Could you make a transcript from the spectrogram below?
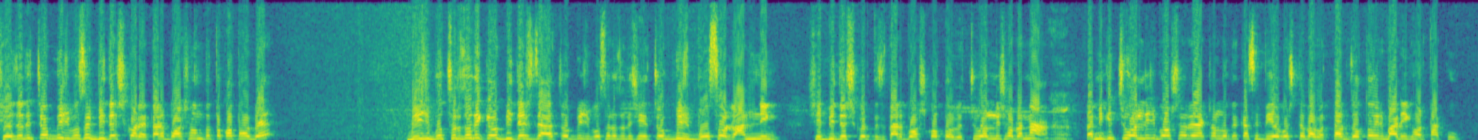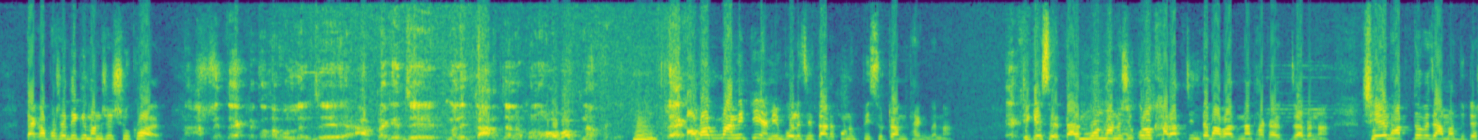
সে যদি চব্বিশ বছর বিদেশ করে তার বয়স অন্তত কত হবে? বিশ বছর যদি কেউ বিদেশ যায় চব্বিশ বছরে যদি সে চব্বিশ বছর রানিং সে বিদেশ করতেছে তার বয়স কত হবে? চুয়াল্লিশ হবে না? হ্যাঁ। আমি কি চুয়াল্লিশ বছরের একটা লোকের কাছে বিয়ে বসতে পারব? তার যতই বাড়ি ঘর থাকুক টাকা পয়সা দিয়ে কি মানুষের সুখ হয়? না আপনি তো একটা কথা বললেন যে আপনাকে যে মানে তার যেন কোনো অভাব না থাকে। অভাব মানে কি? আমি বলেছি তার কোনো পিছু টান থাকবে না। ঠিক আছে? তার মন মানুষের কোনো খারাপ চিন্তা ভাবনা থাকা যাবে না। সে ভাবতে হবে যে আমার দুটা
